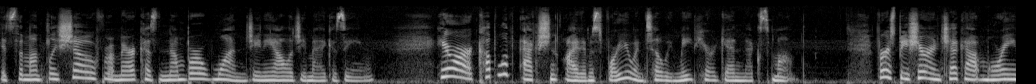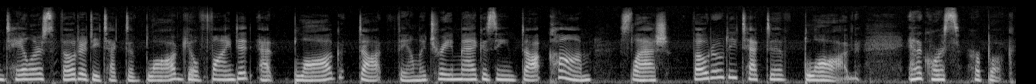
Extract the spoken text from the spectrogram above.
It's the monthly show from America's number one genealogy magazine. Here are a couple of action items for you until we meet here again next month. First, be sure and check out Maureen Taylor's Photo Detective blog. You'll find it at blog.familytreemagazine.com slash photo detective blog. And of course, her book,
